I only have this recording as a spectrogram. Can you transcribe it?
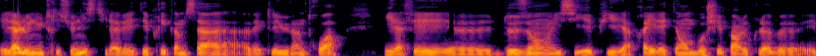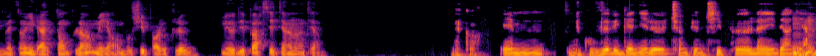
Et là, le nutritionniste, il avait été pris comme ça avec les U23. Il a fait euh, deux ans ici et puis après il a été embauché par le club euh, et maintenant il est à temps plein mais embauché par le club. Mais au départ c'était un interne. D'accord. Et hum, du coup vous avez gagné le championship euh, l'année dernière,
